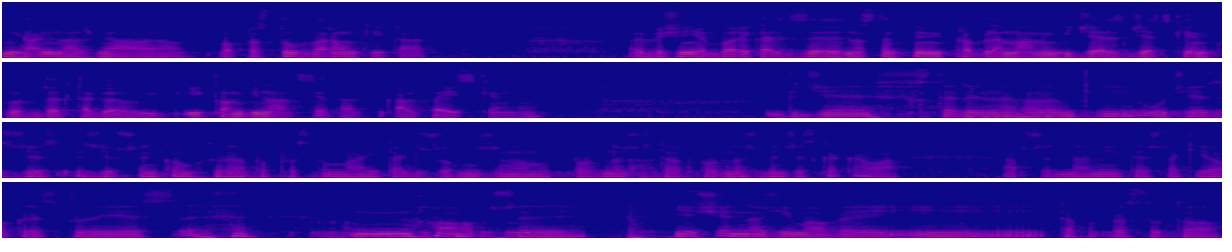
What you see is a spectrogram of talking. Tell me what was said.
Michalina już miała po prostu warunki, tak? Żeby się nie borykać z następnymi problemami, gdzie z dzieckiem, kurde, tego i, i kombinacje, tak, alpejskie, nie? Gdzie sterylne warunki uciec z, dzie- z dziewczynką, która po prostu ma i tak już obniżoną odporność i ta odporność będzie skakała. A przed nami też taki okres, który jest no, przy jesienno-zimowy i to po prostu to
